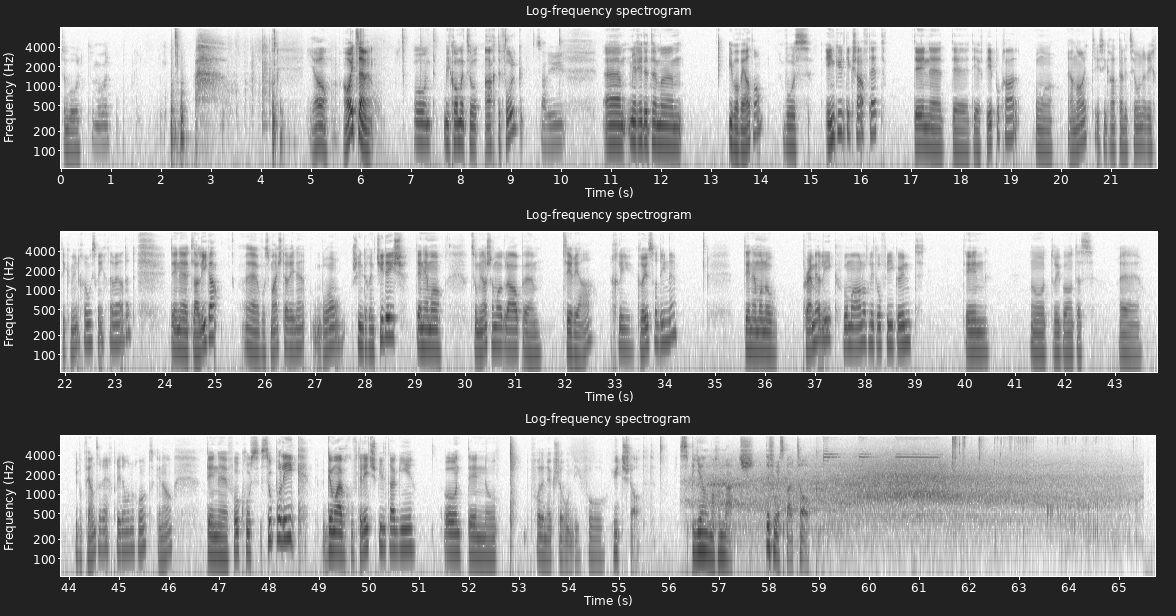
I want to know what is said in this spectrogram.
Zum Wohl. Zum Wohl. Ja, hallo zusammen. Und willkommen zur achten Folge. Salut. Ähm, wir reden ähm, über Werder, wo es endgültig geschafft hat. Den, äh, den DFB-Pokal, wo wir erneut unsere Gratulationen Richtung München ausrichten werden. Dann äh, die La Liga, äh, wo das Meisterinnen wo wahrscheinlich entschieden ist. Dann haben wir zum ersten Mal, glaube ich, ähm, Serie A ein bisschen grösser drin. Dann haben wir noch Premier League, wo wir auch noch ein bisschen drauf eingehen. Dann noch darüber, dass äh, über die Fernsehrechte reden wir noch kurz, genau. Dann äh, Fokus Super League, gehen wir einfach auf den letzten Spieltag ein. Und dann noch von der nächsten Runde, von heute startet. Das Bier nach dem Match. Der Fußball-Talk.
